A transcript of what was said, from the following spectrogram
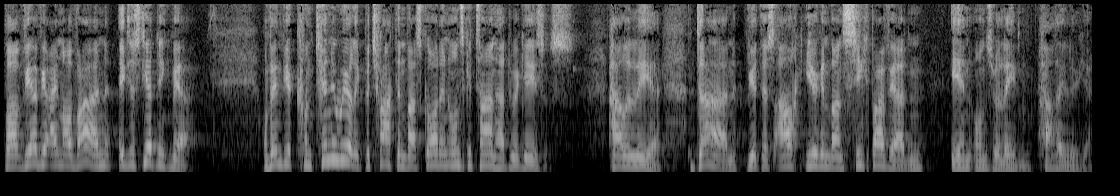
weil wer wir einmal waren, existiert nicht mehr. Und wenn wir kontinuierlich betrachten, was Gott in uns getan hat durch Jesus, Halleluja, dann wird es auch irgendwann sichtbar werden, in unser Leben. Halleluja.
